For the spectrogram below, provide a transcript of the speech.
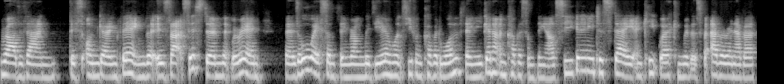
rather than this ongoing thing that is that system that we're in there's always something wrong with you and once you've uncovered one thing you're going to uncover something else so you're going to need to stay and keep working with us forever and ever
